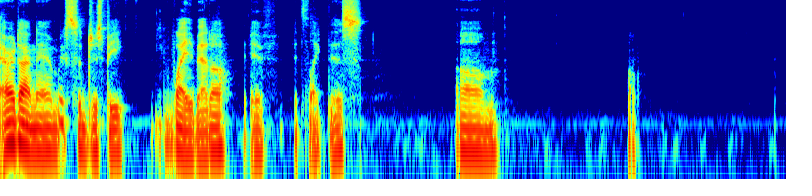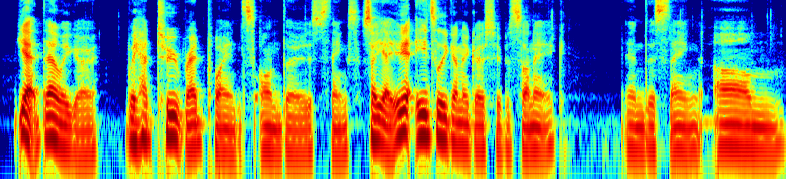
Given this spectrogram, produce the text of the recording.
aerodynamics would just be way better if it's like this. Um, oh. Yeah, there we go. We had two red points on those things. So yeah, you're easily going to go supersonic in this thing. Um,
